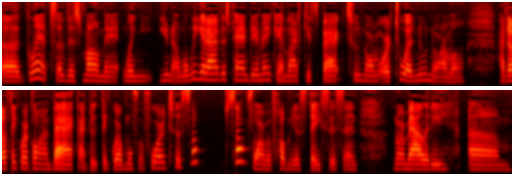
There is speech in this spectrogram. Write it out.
a glimpse of this moment when you know when we get out of this pandemic and life gets back to normal or to a new normal i don't think we're going back. I do think we're moving forward to some some form of homeostasis and normality. Um,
